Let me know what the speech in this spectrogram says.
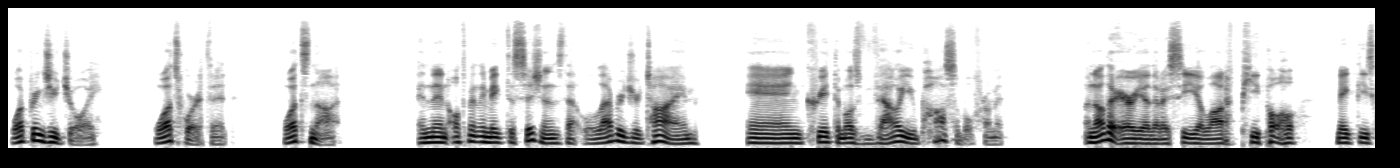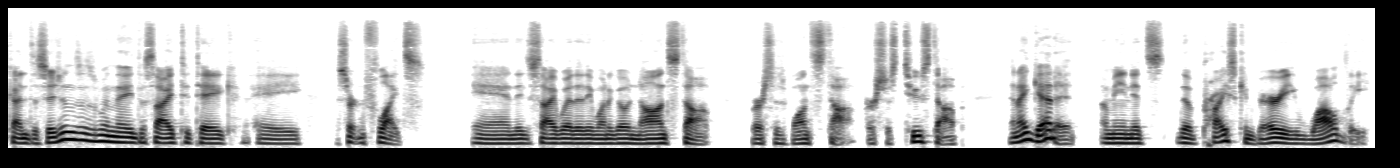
what brings you joy, what's worth it, what's not, and then ultimately make decisions that leverage your time and create the most value possible from it. Another area that I see a lot of people make these kind of decisions is when they decide to take a certain flights and they decide whether they want to go nonstop versus one stop versus two stop. And I get it. I mean, it's the price can vary wildly,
